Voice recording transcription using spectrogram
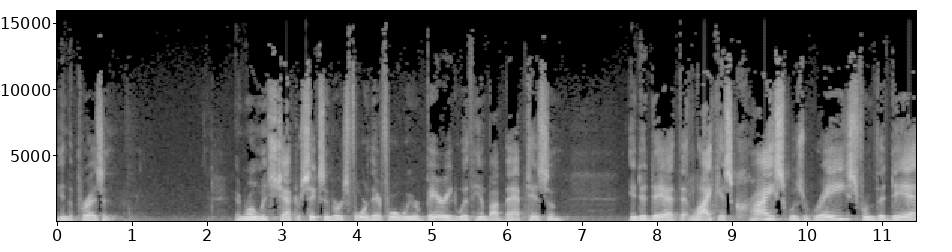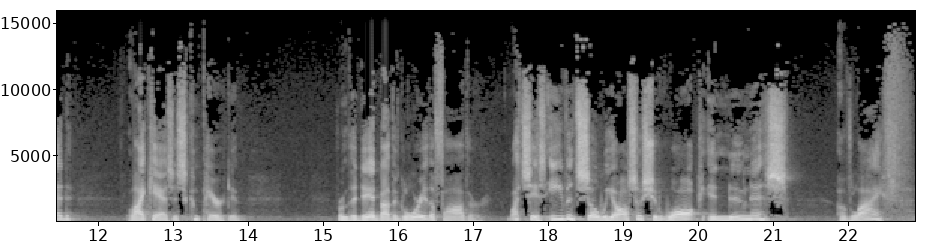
in the present in Romans chapter 6 and verse 4 Therefore, we were buried with him by baptism into death, that like as Christ was raised from the dead, like as it's comparative, from the dead by the glory of the Father. Watch this. Even so, we also should walk in newness of life.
